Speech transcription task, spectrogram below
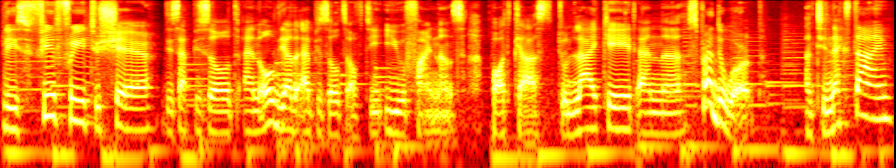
please feel free to share this episode and all the other episodes of the EU Finance podcast to like it and uh, spread the word. Until next time.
